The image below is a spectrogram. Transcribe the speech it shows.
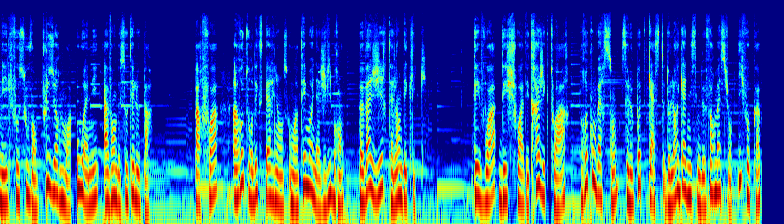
mais il faut souvent plusieurs mois ou années avant de sauter le pas. Parfois, un retour d'expérience ou un témoignage vibrant peuvent agir tel un déclic. Des voix, des choix, des trajectoires, Reconversion, c'est le podcast de l'organisme de formation IFOCOP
